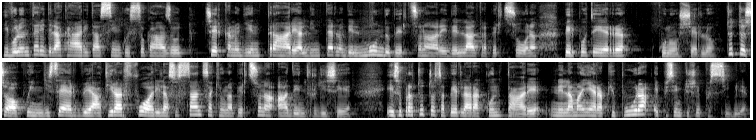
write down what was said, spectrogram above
i volontari della Caritas in questo caso cercano di entrare all'interno del mondo personale dell'altra persona per poter conoscerlo. Tutto ciò quindi serve a tirar fuori la sostanza che una persona ha dentro di sé e soprattutto saperla raccontare nella maniera più pura e più semplice possibile.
